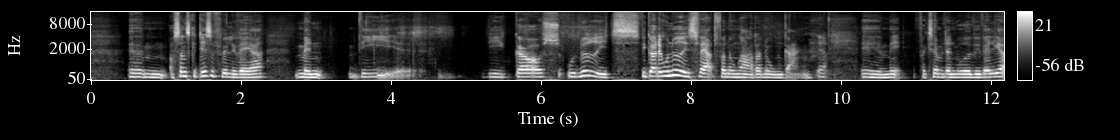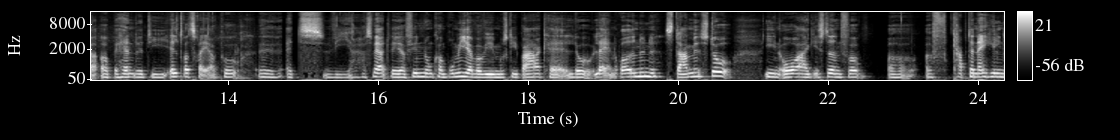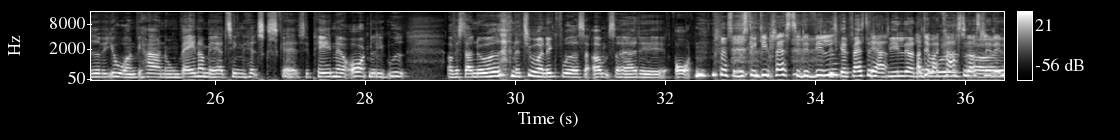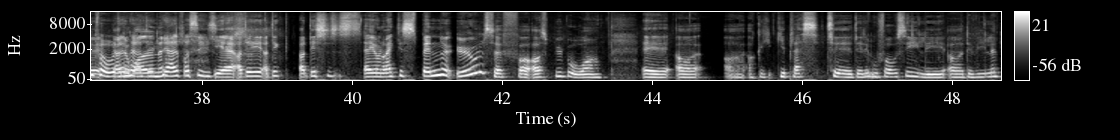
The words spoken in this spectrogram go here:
Øhm, og sådan skal det selvfølgelig være, men vi, øh, vi gør os unødigt, vi gør det unødigt svært for nogle arter nogle gange. Ja. Øh, med for eksempel den måde, vi vælger at behandle de ældre træer på, øh, at vi har svært ved at finde nogle kompromiser, hvor vi måske bare kan lade en rådnende stamme stå i en årrække, i stedet for at, at kappe den af helt nede ved jorden. Vi har nogle vaner med, at tingene helst skal se pæne og ordentligt ud, og hvis der er noget, naturen ikke bryder sig om, så er det orden. Så vi skal give plads til det vilde. Vi skal give plads til ja. det vilde. Og, og det var Carsten også og, lidt inde på. Den det her. Det, ja, præcis. Ja, og det, og, det, og det er jo en rigtig spændende øvelse for os byboere. Øh, og, og, og give plads til det, det mm. uforudsigelige og det vilde.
